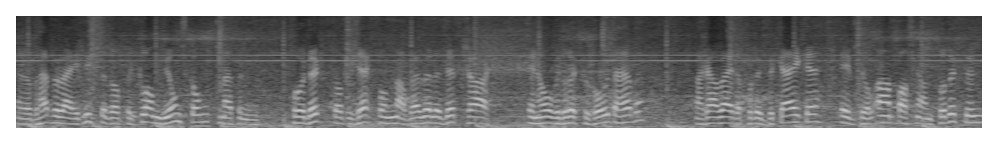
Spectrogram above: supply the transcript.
En dat hebben wij het liefst dat een klant bij ons komt met een product dat hij zegt van nou wij willen dit graag in hoge druk gegoten hebben. Dan gaan wij dat product bekijken, eventueel aanpassingen aan het product doen.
